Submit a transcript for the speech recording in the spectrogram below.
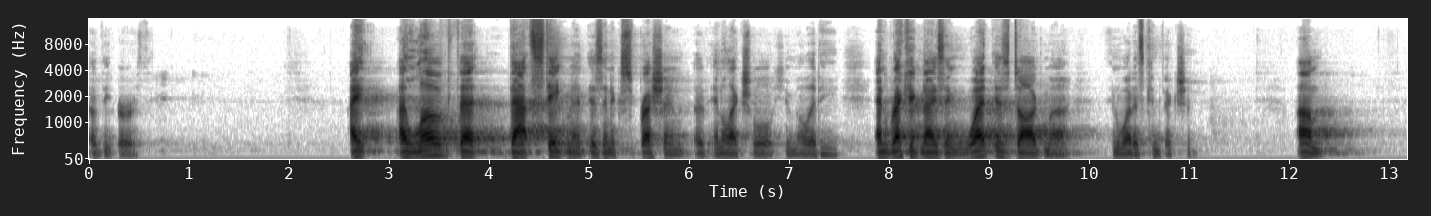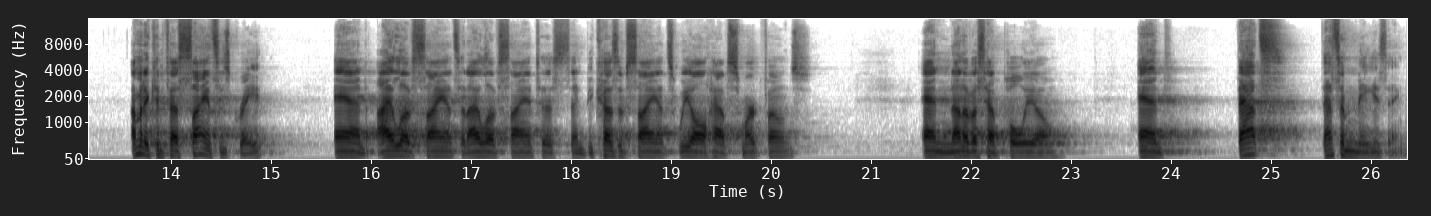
of the earth. I, I love that that statement is an expression of intellectual humility and recognizing what is dogma and what is conviction. Um, I'm going to confess science is great. And I love science and I love scientists. And because of science, we all have smartphones. And none of us have polio. And that's, that's amazing.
